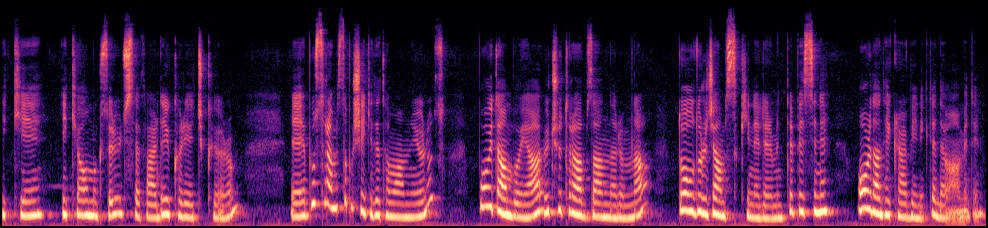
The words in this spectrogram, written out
2 2 olmak üzere 3 seferde yukarıya çıkıyorum. E, bu sıramızı bu şekilde tamamlıyoruz. Boydan boya üçlü trabzanlarımla dolduracağım sık iğnelerimin tepesini. Oradan tekrar birlikte devam edelim.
